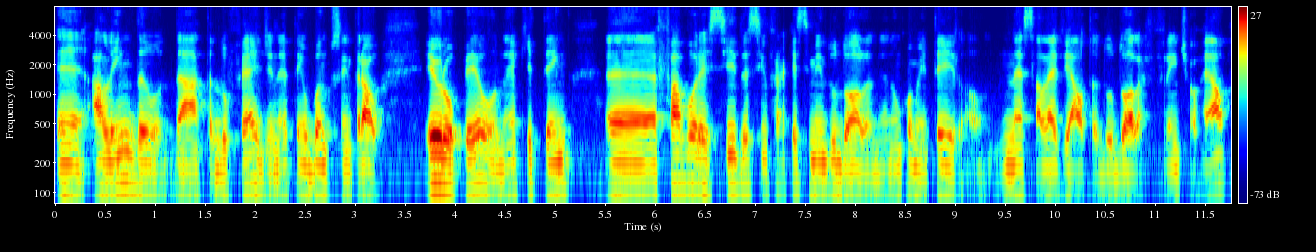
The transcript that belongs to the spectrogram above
É, além do, da ata do Fed, né, tem o Banco Central Europeu, né, que tem é, favorecido esse enfraquecimento do dólar, né? Não comentei nessa leve alta do dólar frente ao real,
